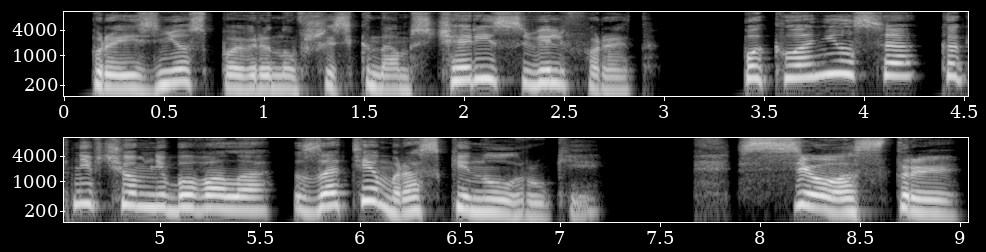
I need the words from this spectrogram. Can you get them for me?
— произнес, повернувшись к нам с Чарис Вильфред. Поклонился, как ни в чем не бывало, затем раскинул руки. «Сестры!»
